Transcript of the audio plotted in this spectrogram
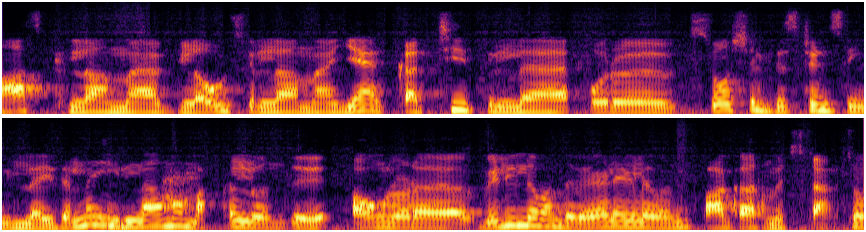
மாஸ்க் இல்லாமல் க்ளவுஸ் இல்லாமல் ஏன் கர்ச்சீஃப் இல்லை ஒரு சோஷியல் டிஸ்டன்சிங் இல்லை இதெல்லாம் இல்லாமல் மக்கள் வந்து அவங்களோட வெளியில் வந்த வேலைகளை வந்து பார்க்க ஆரம்பிச்சிட்டாங்க. ஸோ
